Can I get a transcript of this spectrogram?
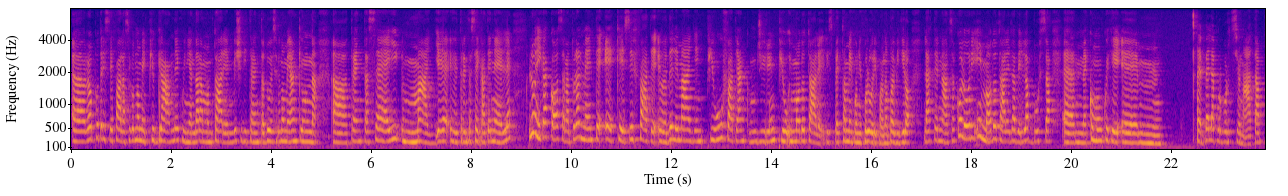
eh, lo potreste farla secondo me più grande quindi andare a montare invece di 32 secondo me anche un 36 maglie 36 catenelle. L'unica cosa naturalmente è che se fate eh, delle maglie in più fate anche un giro in più in modo tale rispetto a me con i colori quando poi vi dirò l'alternanza colori in modo tale da avere la borsa ehm, comunque che ehm, è bella proporzionata.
